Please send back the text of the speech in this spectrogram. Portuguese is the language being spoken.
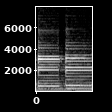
Música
